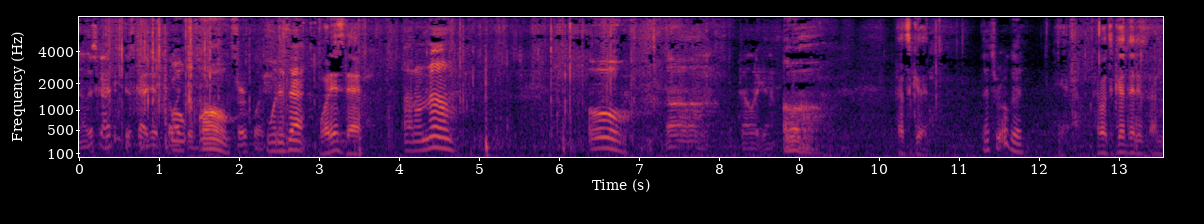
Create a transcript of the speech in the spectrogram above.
Now this guy, I think this guy just collected oh. surplus. What is that? What is that? I don't know. Oh, Oh, Pelican. oh, That's good. that's real good. Yeah. Well, it's good that it's. Um,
